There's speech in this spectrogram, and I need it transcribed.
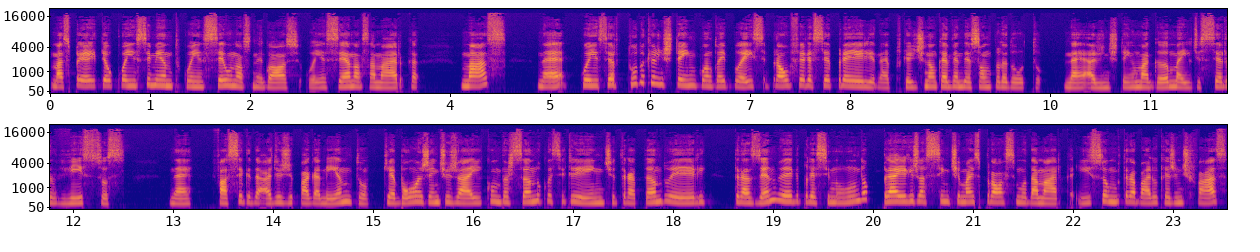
mas para ele ter o conhecimento, conhecer o nosso negócio, conhecer a nossa marca, mas, né, conhecer tudo que a gente tem enquanto iPlace para oferecer para ele, né? Porque a gente não quer vender só um produto, né? A gente tem uma gama aí de serviços, né? Facilidades de pagamento, que é bom a gente já ir conversando com esse cliente, tratando ele trazendo ele para esse mundo, para ele já se sentir mais próximo da marca. Isso é um trabalho que a gente faz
